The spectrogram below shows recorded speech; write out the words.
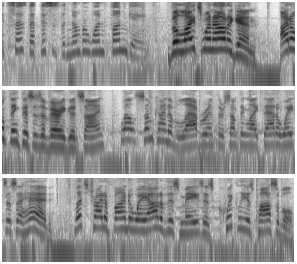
It says that this is the number one fun game. The lights went out again! I don't think this is a very good sign. Well, some kind of labyrinth or something like that awaits us ahead. Let's try to find a way out of this maze as quickly as possible.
